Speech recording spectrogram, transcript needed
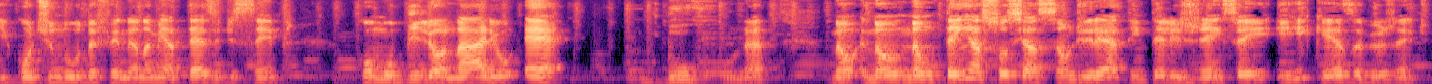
E continuo defendendo a minha tese de sempre, como o bilionário é burro, né? Não, não, não tem associação direta inteligência e, e riqueza, viu, gente?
